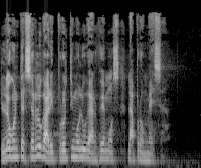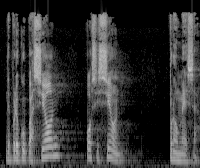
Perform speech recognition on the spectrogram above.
Luego en tercer lugar y por último lugar vemos la promesa. De preocupación, posición, promesa.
